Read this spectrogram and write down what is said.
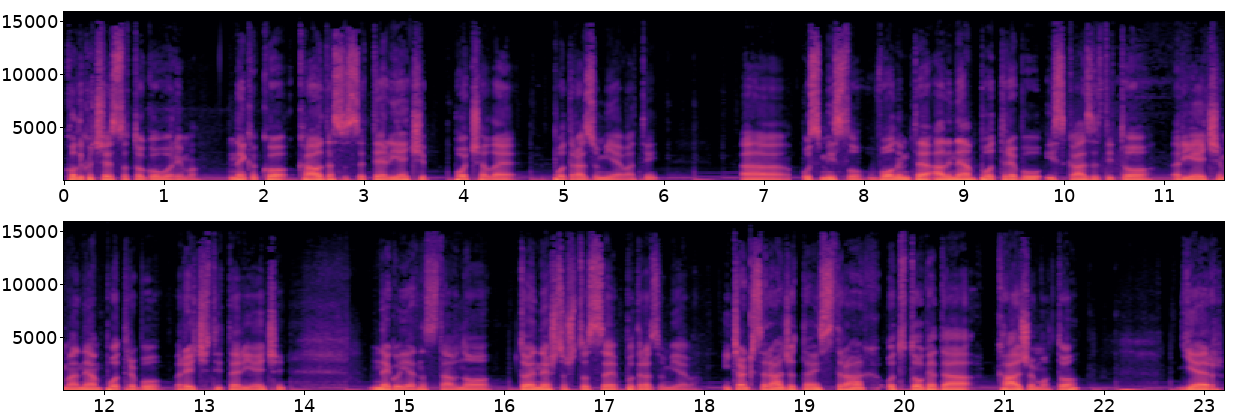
koliko često to govorimo? Nekako kao da su se te riječi počele podrazumijevati, uh, u smislu volim te, ali nemam potrebu iskazati to riječima, nemam potrebu reći ti te riječi nego jednostavno to je nešto što se podrazumijeva. I čak se rađa taj strah od toga da kažemo to, jer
